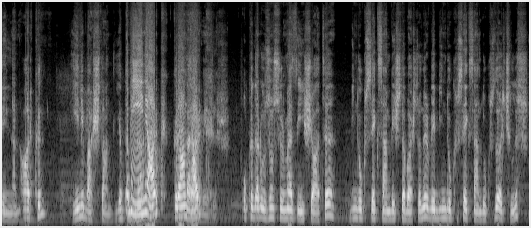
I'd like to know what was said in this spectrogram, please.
denilen arkın yeni baştan yapımına Tabii yeni ark Grand Arc verilir. O kadar uzun sürmez inşaatı. 1985'te başlanır ve 1989'da açılır.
